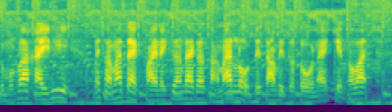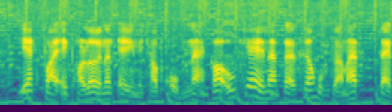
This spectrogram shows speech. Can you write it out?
สมมติว่าใครที่ไม่สามารถแตกไฟล์ในเครื่องได้ก็สามารถโหลดได้ตามเพจโตนะเขียนคำว่าแยกไฟล์ Explorer นั่นเองนะครับผมนะก็โอเคนะแต่เครื่องผมสามารถแตก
